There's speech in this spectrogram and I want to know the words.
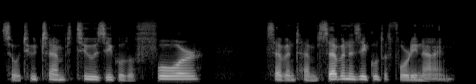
So 2 times 2 is equal to 4. 7 times 7 is equal to 49.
